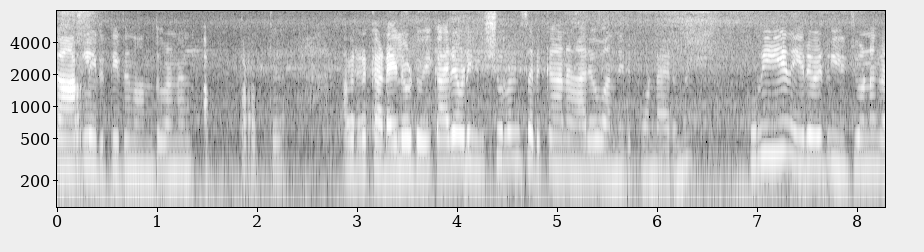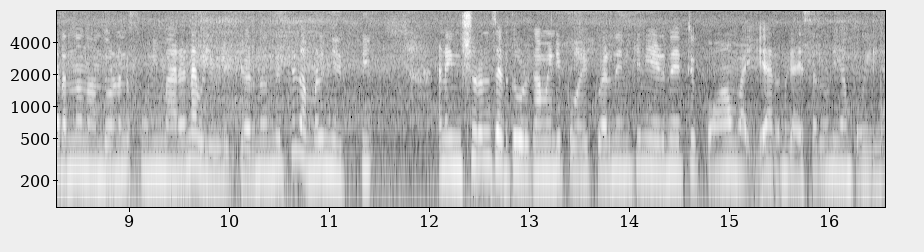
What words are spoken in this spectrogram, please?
കാറിലിരുത്തിയിട്ട് നന്ദുവണ്ണൻ അപ്പുറത്ത് അവരുടെ കടയിലോട്ട് പോയി. കാര്യം അവിടെ ഇൻഷുറൻസ് എടുക്കാൻ ആരോ വന്നിരിപ്പുണ്ടായിരുന്നു. കുറേ നേരമായിട്ട് ലിജുവണ്ണം കിടന്ന് നന്ദുവണ്ണന്റെ ഫോണിൽ മരണ വിളി വിളിക്കുമായിരുന്നു എന്നിട്ട് നമ്മൾ ഞെത്തി ആണ് ഇൻഷുറൻസ് എടുത്ത് കൊടുക്കാൻ വേണ്ടി പോയേക്കുമായിരുന്നു എനിക്കിനി എഴുന്നേറ്റ് പോകാൻ വയ്യായിരുന്നു കൈസ് അതുകൊണ്ട് ഞാൻ പോയില്ല.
